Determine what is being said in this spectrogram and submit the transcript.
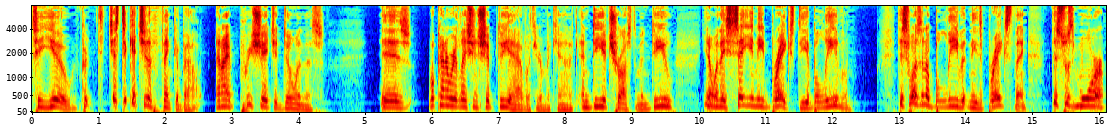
to you, for, just to get you to think about, and I appreciate you doing this is what kind of relationship do you have with your mechanic? And do you trust them? And do you, you know, when they say you need brakes, do you believe them? This wasn't a believe it needs brakes thing. This was more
